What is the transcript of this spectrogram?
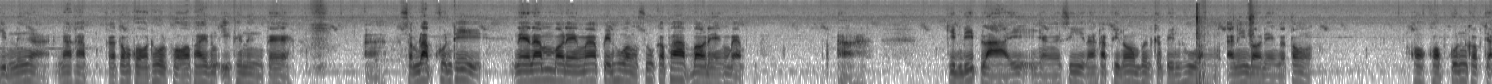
กินเนื้อนะครับ ก็ต้องขอโทษขออภัยน้ำอีกทีหนึ่งแต่อ่าสำหรับคนที่แนะนำเบาแดงมาเป็นห่วงสุขภาพเบาแดงแบบกินดิบหลายอย่างซี่นะครับ พี่น้องเพิ่อนก็เป็นห่วง อันนี้เบาแดงก็ต้องขอขอบคุณขอบใจ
